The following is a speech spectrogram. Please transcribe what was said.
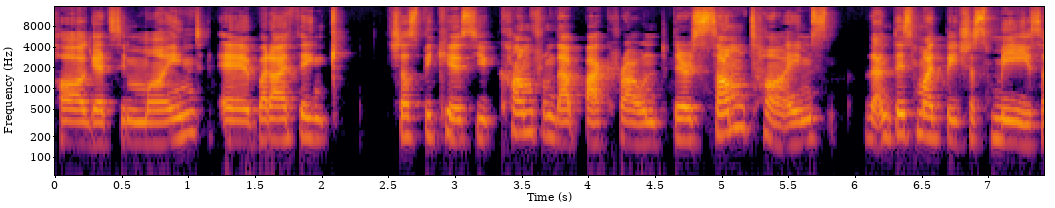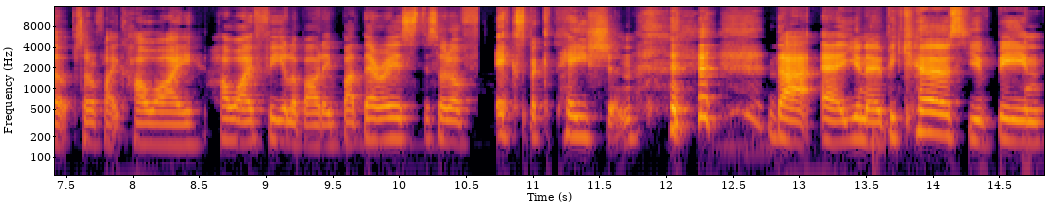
targets in mind uh, but i think think just because you come from that background, there's sometimes and this might be just me so sort of like how i how i feel about it but there is the sort of expectation that uh, you know because you've been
